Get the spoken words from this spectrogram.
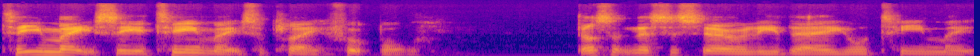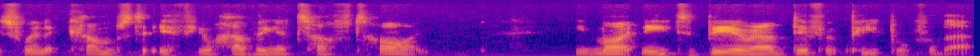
teammates are your teammates are playing football. Doesn't necessarily they're your teammates when it comes to if you're having a tough time you might need to be around different people for that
